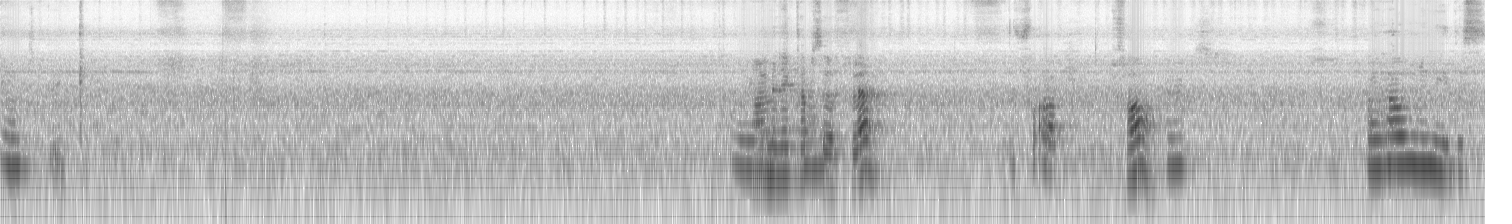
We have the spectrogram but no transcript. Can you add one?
want big. How many cups of flour? Four Four. Well, how many this?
